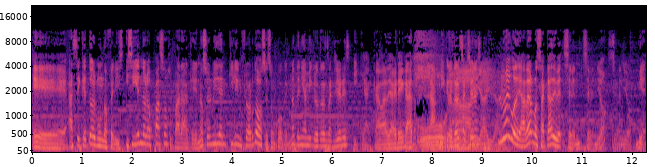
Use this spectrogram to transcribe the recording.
Eh, así que todo el mundo feliz. Y siguiendo los pasos, para que no se olviden, Killing Floor 2 es un juego que no tenía microtransacciones y que acaba de agregar las microtransacciones. ay, ay, ay. Luego de haberlo sacado y ve- se, ven- ¿se vendió, se vendió. Bien.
